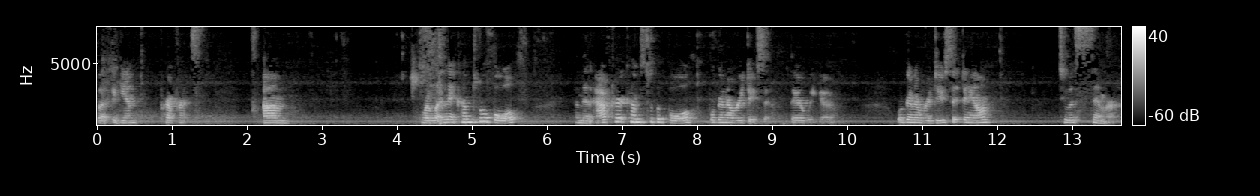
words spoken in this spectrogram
but again, preference. Um, we're letting it come to a boil. And then after it comes to the boil, we're going to reduce it. There we go. we're going to reduce it down to a simmer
